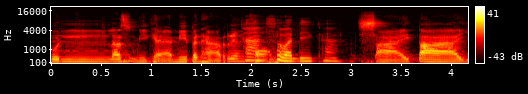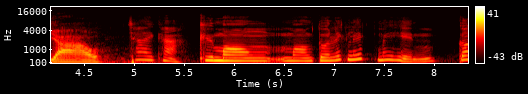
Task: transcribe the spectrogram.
คุณรัศมีแขมีปัญหาเรื่องค่ะของสวัสดีค่ะ สายตายาว ใช่ค่ะ คือมองมองตัวเล็กๆ ไม่เห็น ก็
